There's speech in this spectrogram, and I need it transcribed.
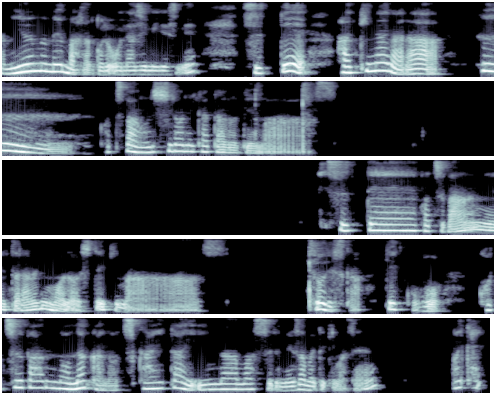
ミルームメンバーさん、これおなじみですね。吸って、吐きながら、ふー、骨盤後ろに傾けます。吸って、骨盤ニュートラルに戻していきます。どうですか？結構骨盤の中の使いたいインナーマッスル目覚めてきません？もう一回。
